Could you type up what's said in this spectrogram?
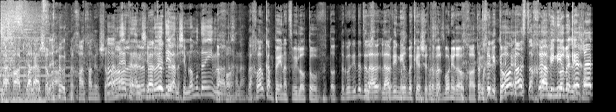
מחאתך גל"צ, נרשמה. מחאתך נרשמה. לא, באמת, אה, אנשים לא בעתיד, יודעים, אה, אנשים לא מודעים נכון. לתחנה. בכלל קמפיין עצמי לא טוב. נגיד את זה נכון. לאבי ניר בקשת, אבל. בוא נראה אותך. תתחיל איתו, ואז אחרי אבי ניר. בקשת,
